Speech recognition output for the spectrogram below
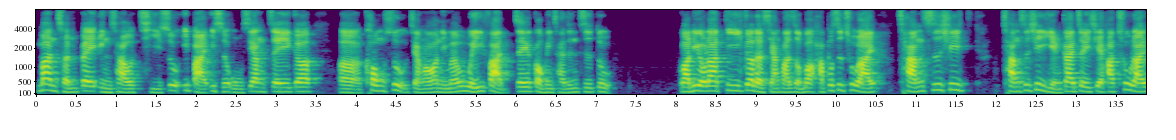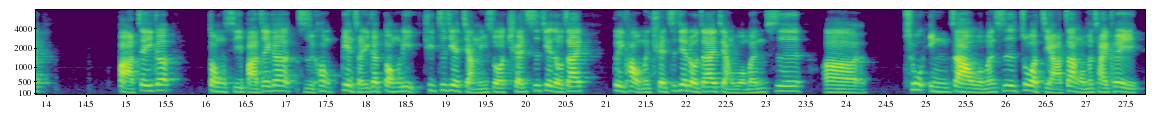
曼城被英超起诉一百一十五项这一个呃控诉，讲哦你们违反这个公平财政制度。瓜迪奥拉第一个的想法是什么？他不是出来尝试去尝试去掩盖这一切，他出来把这一个。东西把这个指控变成一个动力，去直接讲明说，全世界都在对抗我们，全世界都在讲我们是呃出阴招，我们是做假账，我们才可以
